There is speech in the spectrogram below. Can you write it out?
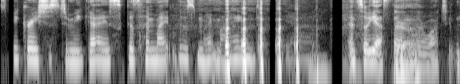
"Just be gracious to me, guys, because I might lose my mind." yeah and so, yes, they're Yeah. they're watching.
